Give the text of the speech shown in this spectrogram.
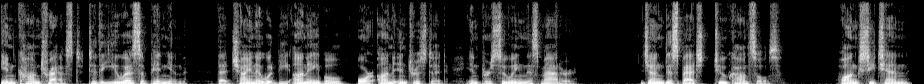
In contrast to the U.S. opinion that China would be unable or uninterested in pursuing this matter, Jiang dispatched two consuls, Huang Xichen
